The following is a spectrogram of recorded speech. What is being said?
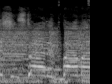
mission started by my.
